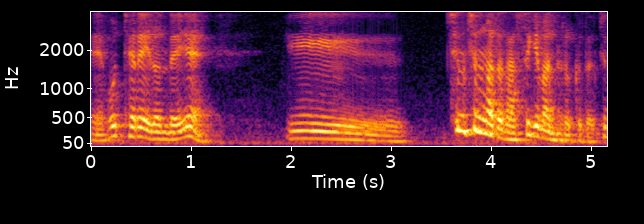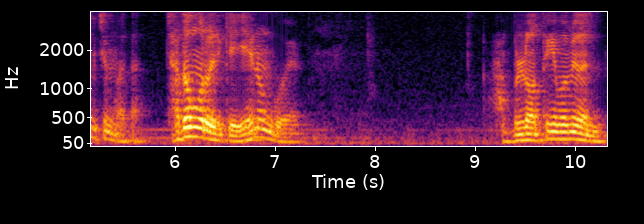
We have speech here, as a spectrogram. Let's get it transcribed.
예, 호텔에 이런 데에 이 층층마다 다 쓰게 만들었거든. 층층마다 자동으로 이렇게 해놓은 거예요. 아, 물론 어떻게 보면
